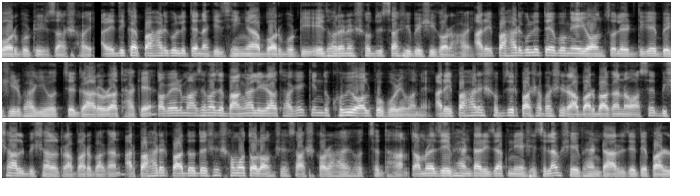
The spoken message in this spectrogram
বরবটির চাষ হয়। আর এদিকার পাহাড়গুলিতে নাকি ঝিঙ্গা বরবটি এই ধরনের সবজি চাষই বেশি করা হয়। আর এই পাহাড়গুলিতে এবং এই অঞ্চলের দিকে বেশিরভাগই হচ্ছে গারোরা থাকে। তবে এর মাঝে মাঝে বাঙালিরাও থাকে, কিন্তু খুবই অল্প পরিমাণে। আর এই পাহাড়ের সবজির পাশাপাশি রাবার বাগানও আছে, বিশাল বিশাল রাবার বাগান। আর পাহাড়ের পাদদেশে সমতল অংশে চাষ করা হয় হচ্ছে ধান। তো আমরা যে ভ্যানটা রিজার্ভ নিয়ে এসেছিলাম, সেই ভ্যানটা আর যেতে পারল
